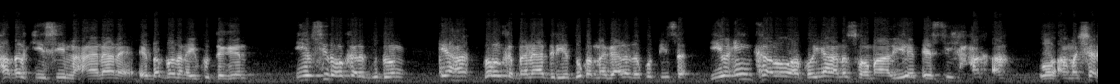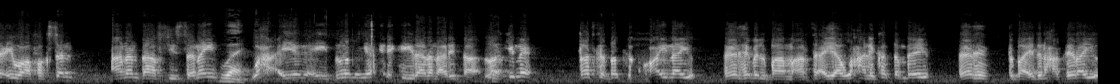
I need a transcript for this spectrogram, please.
hadalkiisii macaanaana ee dad badan ay ku degeen iyo sidoo kale guddoomiyaha gobolka banaadir iyo duqa magaalada kutiisa iyo in kaloo aqoon-yahana soomaaliyeed ee si xaq ah oo ama sharci waafaqsan aanan dhaafsiisanayn waxa iyaga ay doonayaan inay ka yidhahdaan arrintaa laakiin dadka dadka kucaynayo reer hebel baa maartay ayaa waxaani ka dambeeyo reer hebel baa idin xaqirayo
